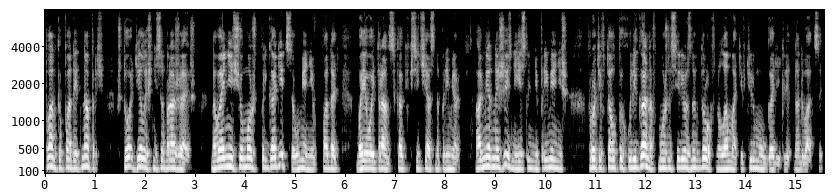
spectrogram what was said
Планка падает напрочь, что делаешь, не соображаешь. На войне еще может пригодиться умение впадать в боевой транс, как сейчас, например. А в мирной жизни, если не применишь против толпы хулиганов, можно серьезных дров наломать и в тюрьму угодить лет на двадцать.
